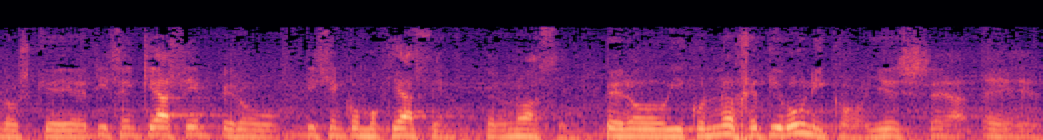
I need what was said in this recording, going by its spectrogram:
los que dicen que hacen, pero dicen como que hacen, pero no hacen. Pero y con un objetivo único, y es eh, eh,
